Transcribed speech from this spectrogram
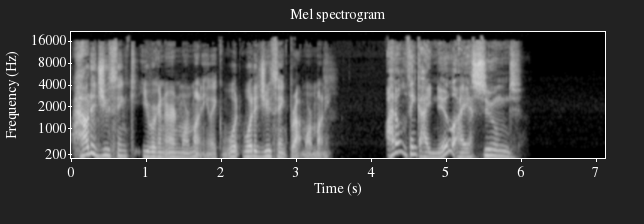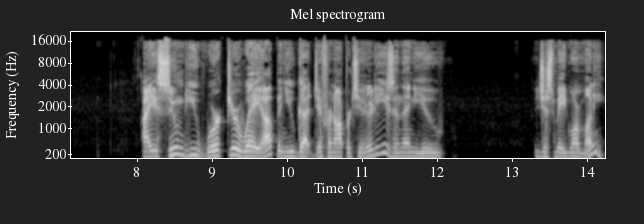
how did you think you were going to earn more money? Like, what, what did you think brought more money? I don't think I knew. I assumed I assumed you worked your way up and you got different opportunities and then you just made more money.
